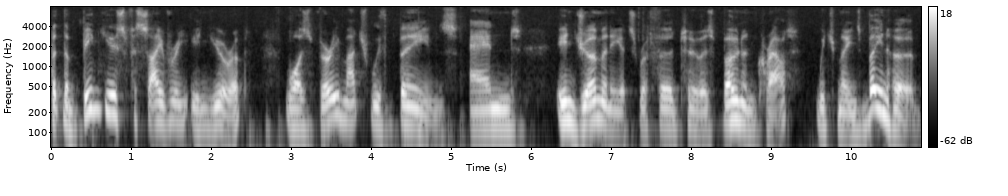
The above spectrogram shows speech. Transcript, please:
But the big use for savoury in Europe was very much with beans, and in Germany it's referred to as Bohnenkraut, which means bean herb.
